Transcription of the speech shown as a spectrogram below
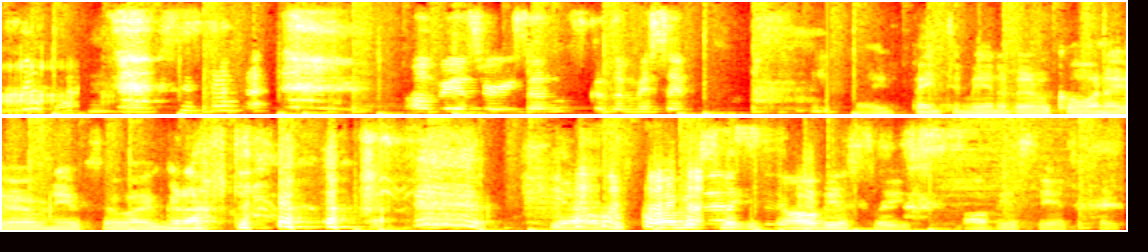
Obvious reasons, because I miss him. You've painted me in a bit of a corner here, haven't you? So I'm gonna have to. yeah, obviously, obviously, obviously, it's Kate.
